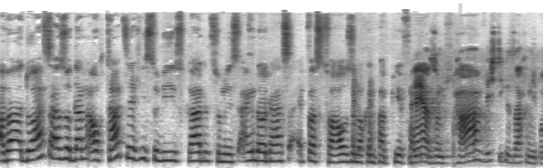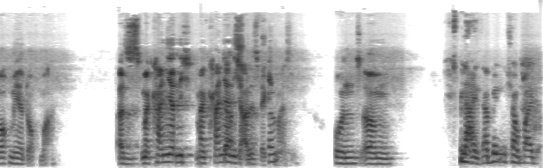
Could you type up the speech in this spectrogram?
aber du hast also dann auch tatsächlich, so wie du es gerade zumindest angedeutet hast, etwas zu Hause noch im Papierform. Naja, so ein paar wichtige Sachen, die brauchen wir ja doch mal. Also man kann ja nicht, man kann ja nicht alles wegschmeißen. Und ähm, Nein, da bin ich auch bei dir.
